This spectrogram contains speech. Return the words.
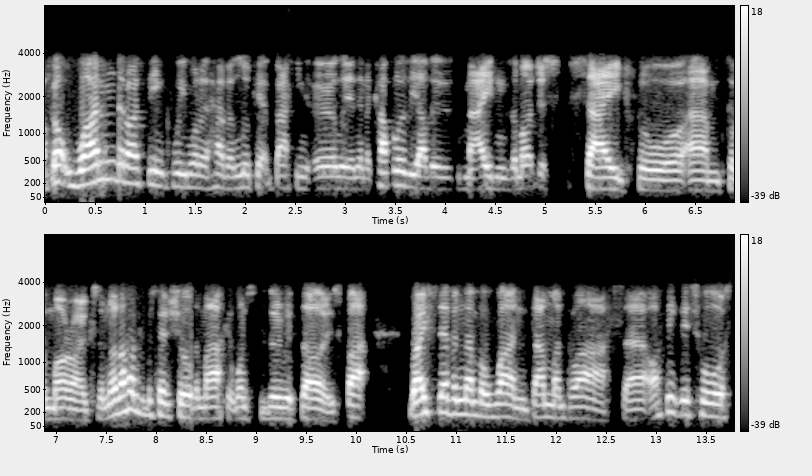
I've got one that I think we want to have a look at backing early, and then a couple of the other maidens I might just save for um, tomorrow because I'm not 100% sure what the market wants to do with those. But race seven, number one, Done My Glass. Uh, I think this horse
